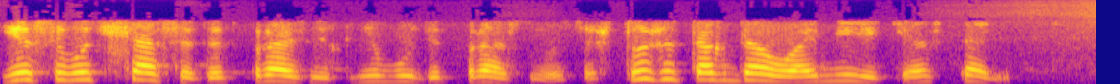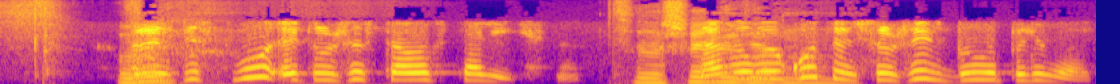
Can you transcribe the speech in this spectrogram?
Если вот сейчас этот праздник не будет праздноваться, что же тогда у Америки останется? Вы- Рождество это уже стало столично. Совершенно На Новый верно. год и всю жизнь было плевать.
